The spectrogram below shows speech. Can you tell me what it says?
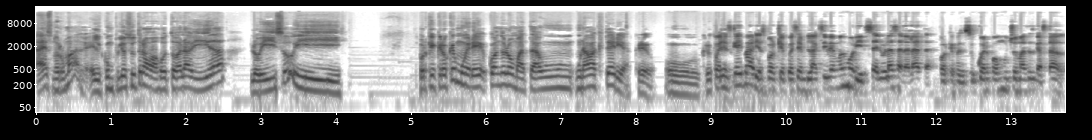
ah, es normal, él cumplió su trabajo toda la vida, lo hizo y... Porque creo que muere cuando lo mata un- una bacteria, creo. O creo que Pues es que hay varios, porque pues en Black sí vemos morir células a la lata, porque pues es su cuerpo mucho más desgastado.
